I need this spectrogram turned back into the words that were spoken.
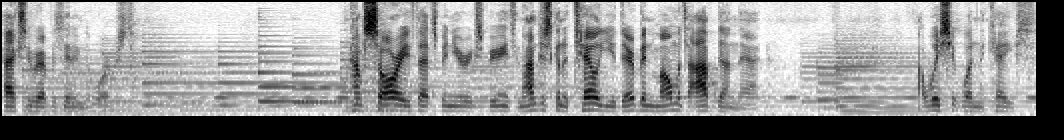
actually represent him the worst. And I'm sorry if that's been your experience. And I'm just going to tell you there have been moments I've done that. I wish it wasn't the case.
